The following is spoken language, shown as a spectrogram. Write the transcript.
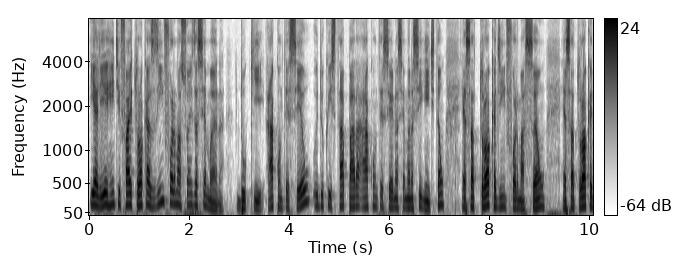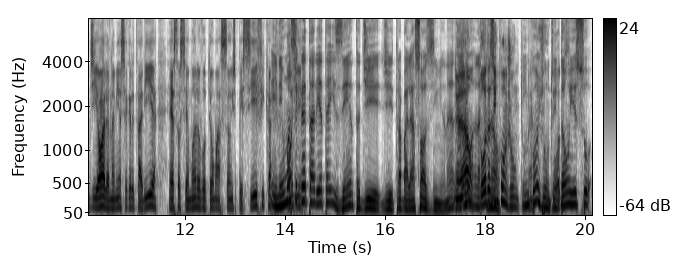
e ali a gente faz, troca as informações da semana, do que aconteceu e do que está para acontecer na semana seguinte. Então, essa troca de informação, essa troca de, olha, na minha secretaria, esta semana eu vou ter uma ação específica. E nenhuma onde... secretaria está isenta de, de trabalhar sozinha, né? Não, não todas não, em conjunto. Em né? conjunto. Todas. Então, isso,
